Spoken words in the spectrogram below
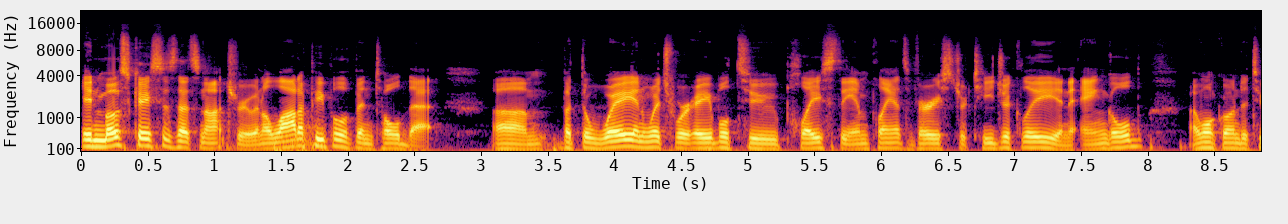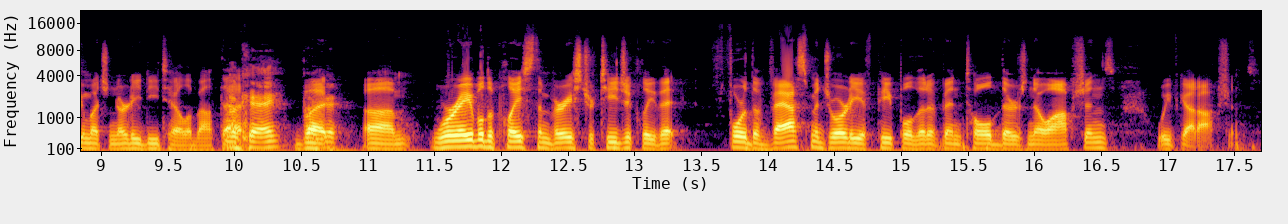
In most cases, that's not true, and a lot of people have been told that. Um, but the way in which we're able to place the implants very strategically and angled, I won't go into too much nerdy detail about that. Okay, But okay. Um, we're able to place them very strategically that for the vast majority of people that have been told there's no options, we've got options.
